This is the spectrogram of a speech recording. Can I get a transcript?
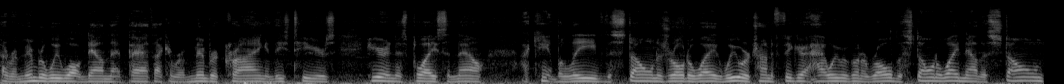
I remember we walked down that path. I can remember crying and these tears here in this place, and now." I can't believe the stone is rolled away. We were trying to figure out how we were going to roll the stone away. Now the stone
